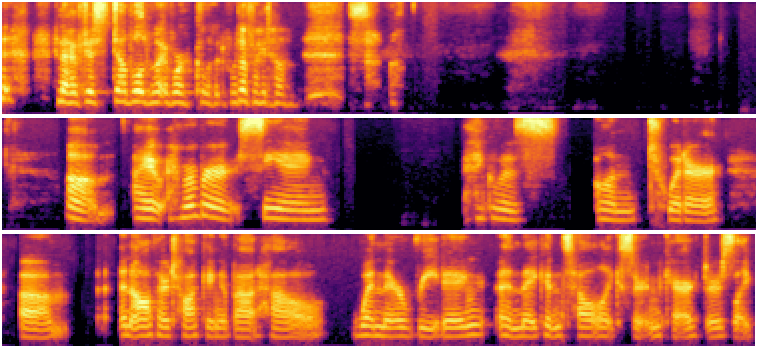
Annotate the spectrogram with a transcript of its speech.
and i've just doubled my workload what have i done so, um I, I remember seeing i think it was on twitter um an author talking about how when they're reading and they can tell like certain characters like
